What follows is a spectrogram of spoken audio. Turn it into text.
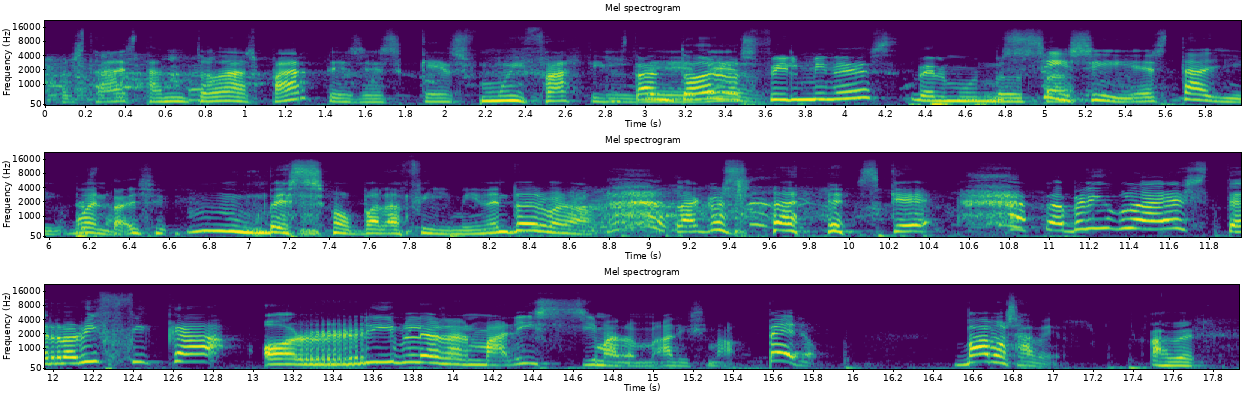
Pero está, está en todas partes, es que es muy fácil. Están de todos ver. los filmines del mundo. Sí, está. sí, está allí. Bueno, allí. un beso para filming. Entonces, bueno, la cosa es que la película es terrorífica, horrible, o sea, es malísima, malísima. Pero, vamos a ver. A ver.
